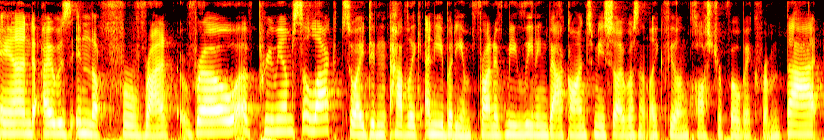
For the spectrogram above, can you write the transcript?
And I was in the front row of Premium Select, so I didn't have like anybody in front of me leaning back onto me, so I wasn't like feeling claustrophobic from that.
